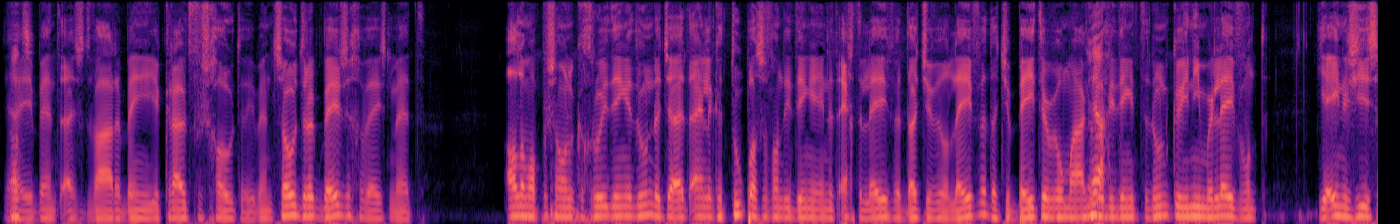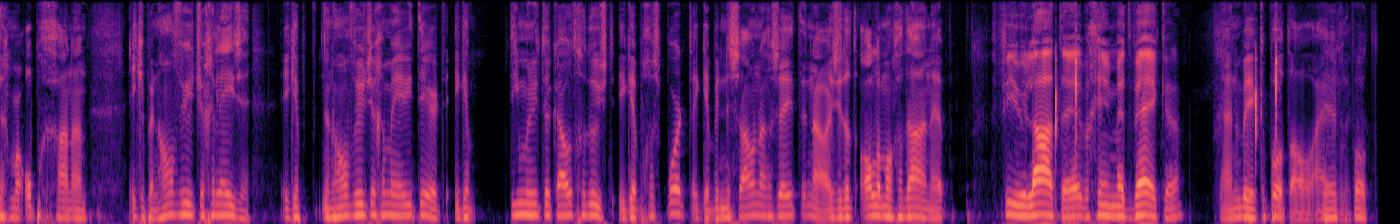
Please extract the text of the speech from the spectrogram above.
Ja, je bent als het ware ben je je kruid verschoten. Je bent zo druk bezig geweest met allemaal persoonlijke groeidingen doen, dat je uiteindelijk het toepassen van die dingen in het echte leven, dat je wil leven, dat je beter wil maken Ja. door die dingen te doen, kun je niet meer leven. Want je energie is zeg maar opgegaan aan, ik heb een half uurtje gelezen, ik heb een half uurtje gemediteerd, ik heb tien minuten koud gedoucht, ik heb gesport, ik heb in de sauna gezeten. Nou, als je dat allemaal gedaan hebt, Vier uur later begin je met werken. ja, dan ben je kapot al Ben je eigenlijk. kapot.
